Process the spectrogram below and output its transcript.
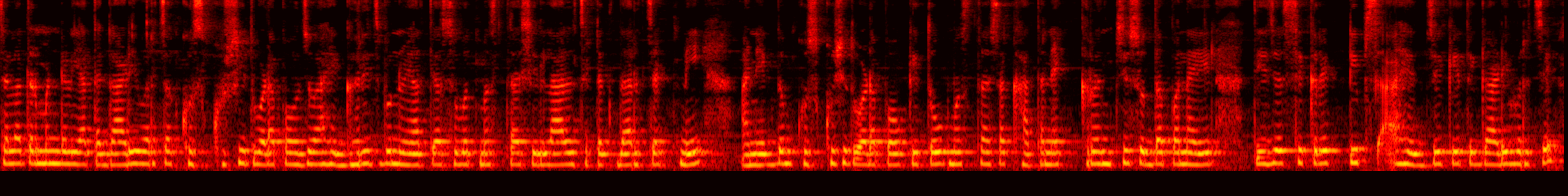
चला तर मंडळी आता गाडीवरचा खुसखुशीत वडापाव जो आहे घरीच बनवूया. त्यासोबत मस्त अशी लाल चटकदार चटणी आणि एकदम खुसखुशीत वडापाव की तो मस्त असा खाताना एक क्रंचीसुद्धा पण येईल. ती जे सिक्रेट टिप्स आहेत जे की ते गाडीवरचे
